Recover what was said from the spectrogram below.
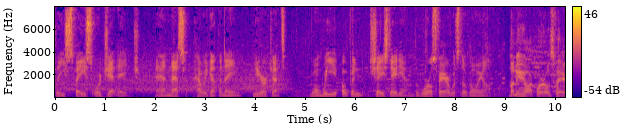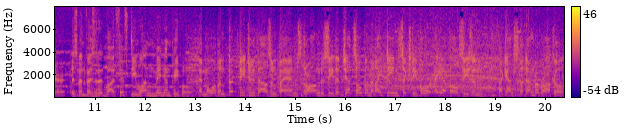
the space or jet age. And that's how we got the name New York Jets. When we opened Shea Stadium, the World's Fair was still going on. The New York World's Fair has been visited by 51 million people. And more than 52,000 fans throng to see the Jets open the 1964 AFL season against the Denver Broncos.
